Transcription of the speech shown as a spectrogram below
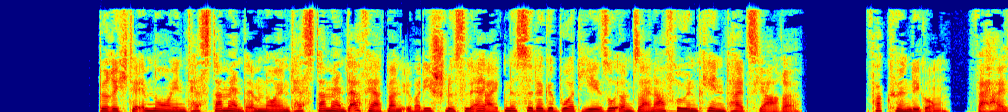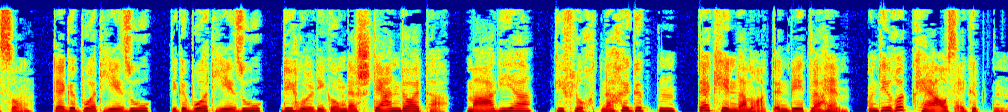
Berichte im Neuen Testament Im Neuen Testament erfährt man über die Schlüsselereignisse der Geburt Jesu und seiner frühen Kindheitsjahre. Verkündigung, Verheißung, der Geburt Jesu, die Geburt Jesu, die Huldigung der Sterndeuter, Magier, die Flucht nach Ägypten, der Kindermord in Bethlehem, und die Rückkehr aus Ägypten.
